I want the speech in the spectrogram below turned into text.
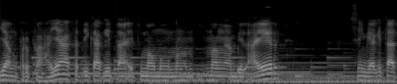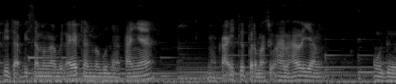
yang berbahaya ketika kita itu mau mengambil air sehingga kita tidak bisa mengambil air dan menggunakannya maka itu termasuk hal-hal yang udur.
